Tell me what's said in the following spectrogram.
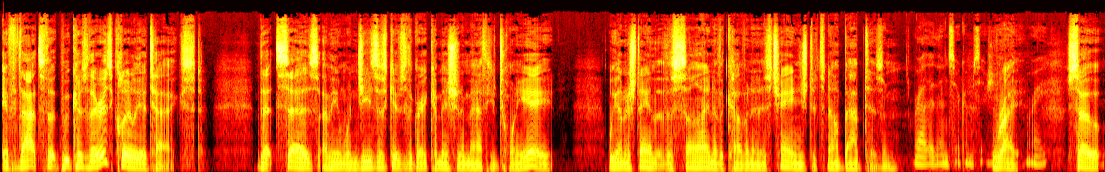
If that's the because there is clearly a text that says, I mean, when Jesus gives the Great Commission in Matthew 28, we understand that the sign of the covenant has changed. It's now baptism. rather than circumcision. Right. Right. So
